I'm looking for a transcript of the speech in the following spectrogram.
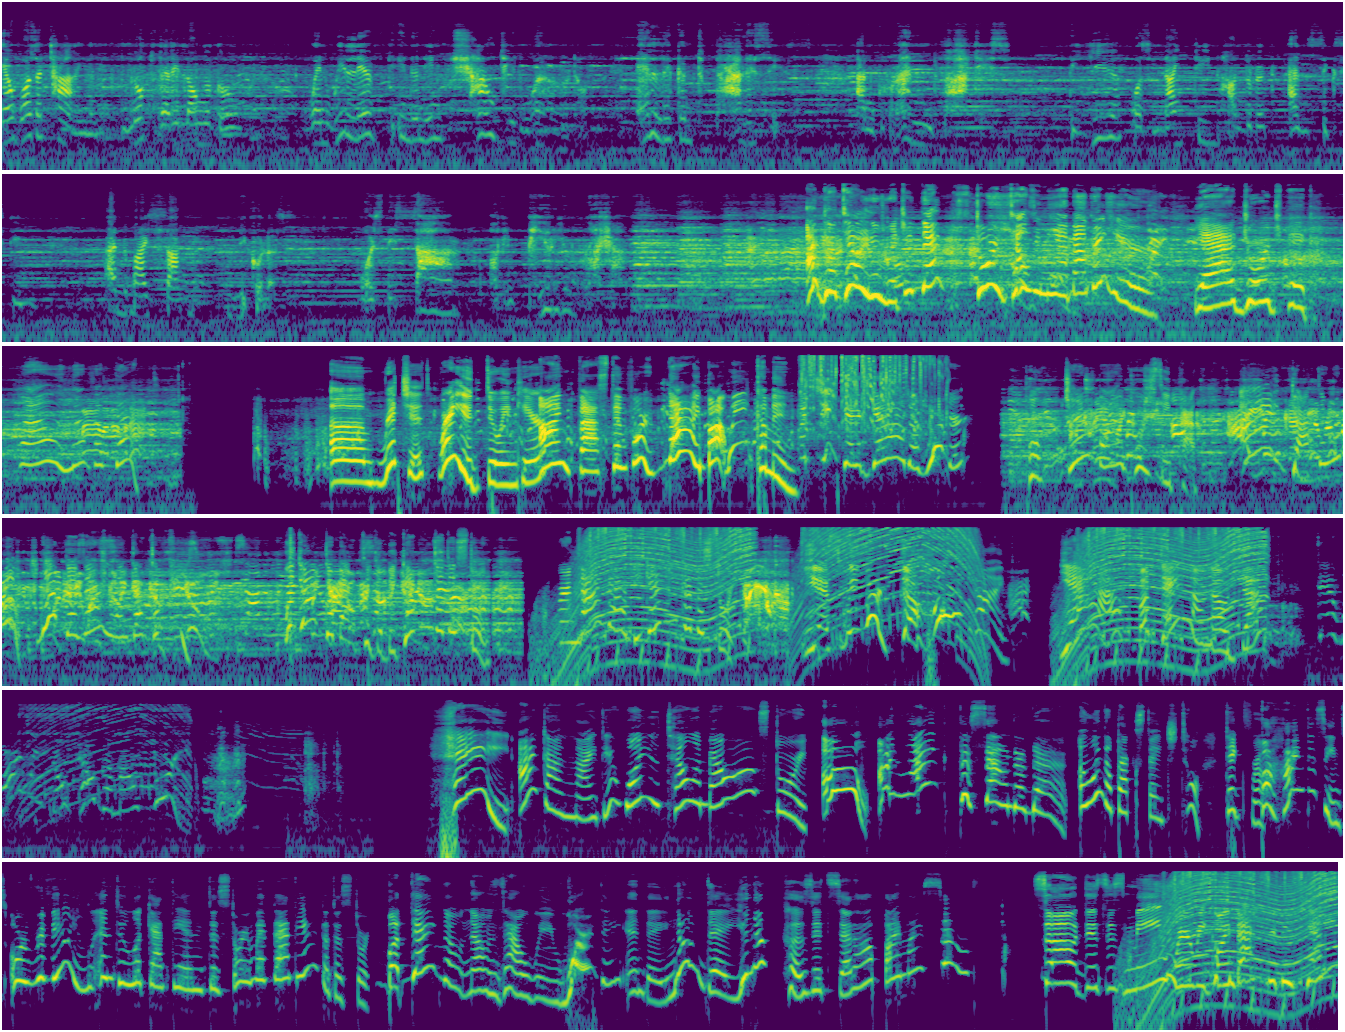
There was a time, not very long ago, when we lived in an enchanted world of elegant palaces and grand parties. The year was 1916, and my son, Nicholas, was the Tsar of Imperial Russia. I'm gonna tell you, Richard, that story tells me about right here. Yeah, George Pig. Well, enough of that. Um, Richard, what are you doing here? I'm fasting for die, but we come in. But she gotta get out of water. Pull, turn back, pussy pat. I got the remote. What does anyone got confused? Not at the beginning of the story. Yes, we were the whole time. Yeah, but they don't know that. Then why we don't tell them our story? Hey, I got an idea. Why you tell about our story? Oh, I like the sound of that. Oh, A little backstage tour. Take from behind the scenes or revealing and to look at the end of the story with at the end of the story. But they don't know how we were they and they know they, you know, cause it's set up by myself. So this is me. Where are we going back to the beginning?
